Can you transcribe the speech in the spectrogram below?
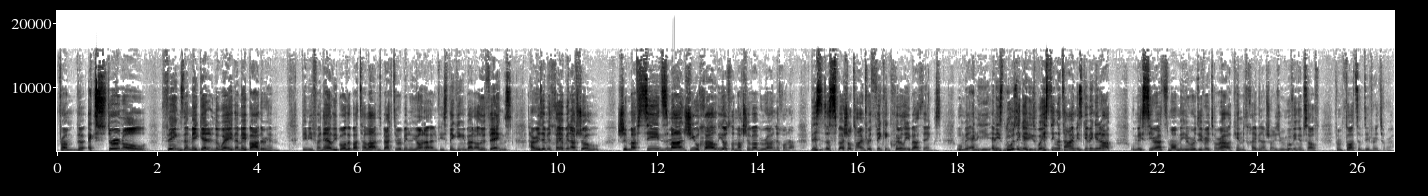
from the external things that may get in the way, that may bother him. This back to Rabbi Yonah, and if he's thinking about other things, this is a special time for thinking clearly about things. And, he, and he's losing it. He's wasting the time. He's giving it up. He's removing himself from thoughts of Divrei Torah.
